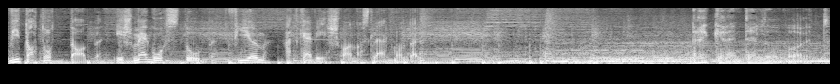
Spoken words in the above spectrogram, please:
vitatottabb és megosztóbb film, hát kevés van, azt lehet mondani. Reggelente ló volt.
